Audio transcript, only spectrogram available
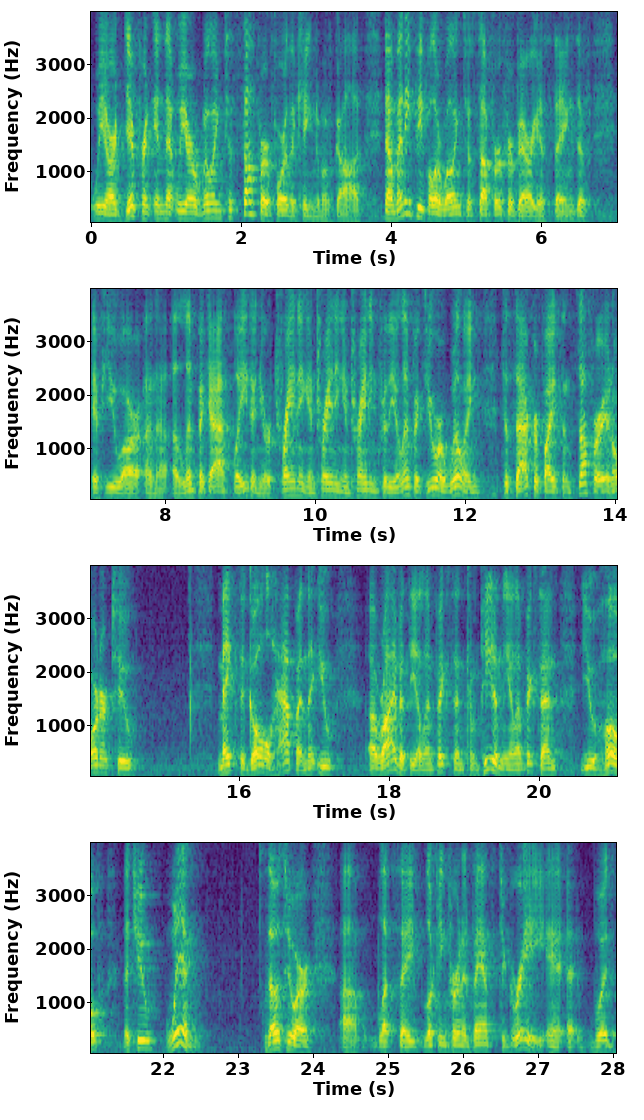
we are different in that we are willing to suffer for the kingdom of God. Now, many people are willing to suffer for various things. If if you are an uh, Olympic athlete and you're training and training and training for the Olympics, you are willing to sacrifice and suffer in order to make the goal happen that you arrive at the Olympics and compete in the Olympics, and you hope that you win. Those who are, uh, let's say, looking for an advanced degree uh, would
